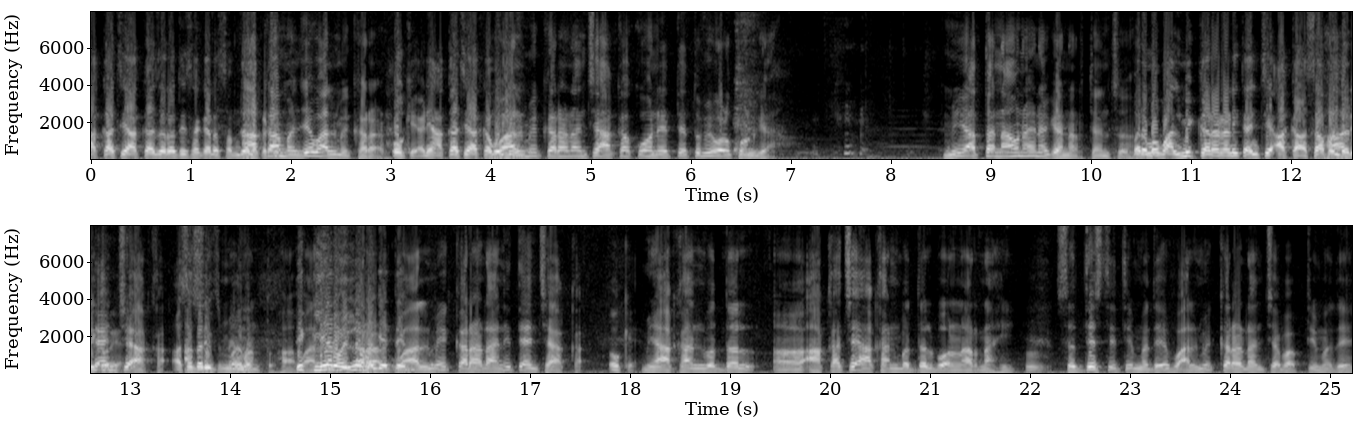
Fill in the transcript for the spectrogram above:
आकाचे आका जरा ते सगळ्यांना समजायला आका म्हणजे वाल्मिक कराड. ओके आणि आकाचे आका म्हणजे? वाल्मिक कराडांचे आका कोण आहेत ते तुम्ही ओळखून घ्या. मी आता नाव नाही ना घेणार त्यांचं. बरं मग वाल्मिक कराड आणि त्यांचे आका असं आपण तरी त्यांचे. आका. असं तरी म्हणतो. क्लिअर होईल ना म्हणजे वाल्मिक कराड आणि त्यांचे आका. ओके मी आखांबद्दल अ, आकाचे आखांबद्दल बोलणार नाही. सद्यस्थितीमध्ये वाल्मिक कराडांच्या बाबतीमध्ये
